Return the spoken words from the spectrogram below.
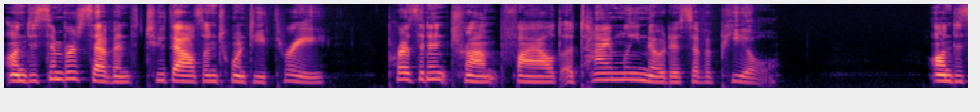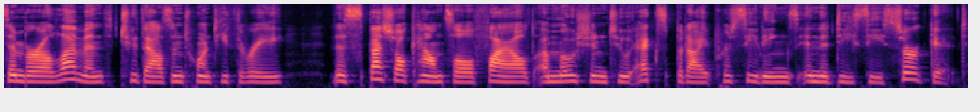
On December 7, 2023, President Trump filed a timely notice of appeal. On December 11, 2023, the special counsel filed a motion to expedite proceedings in the D.C. Circuit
